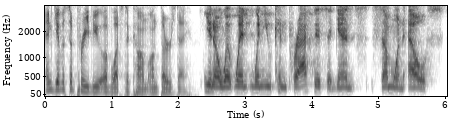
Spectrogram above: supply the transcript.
and give us a preview of what's to come on Thursday. You know, when when when you can practice against someone else,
